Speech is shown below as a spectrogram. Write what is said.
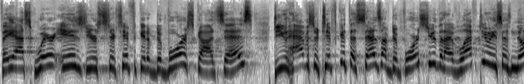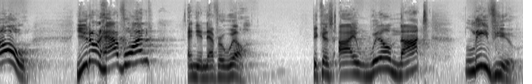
They ask, Where is your certificate of divorce? God says. Do you have a certificate that says I've divorced you, that I've left you? He says, No, you don't have one, and you never will, because I will not leave you.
